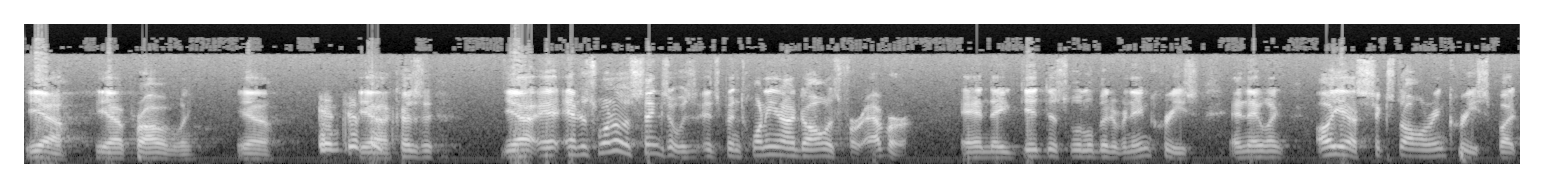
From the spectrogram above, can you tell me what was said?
Yeah, yeah, probably. Yeah, And just yeah, because yeah, and, and it's one of those things. That was it's been twenty nine dollars forever, and they did this little bit of an increase, and they went, oh yeah, six dollar increase, but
